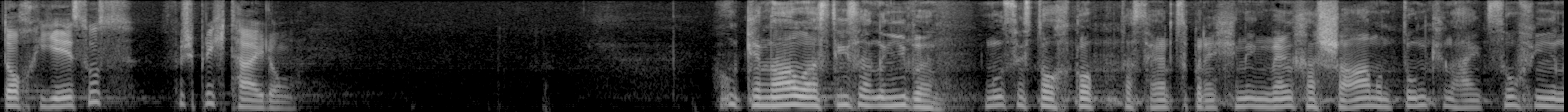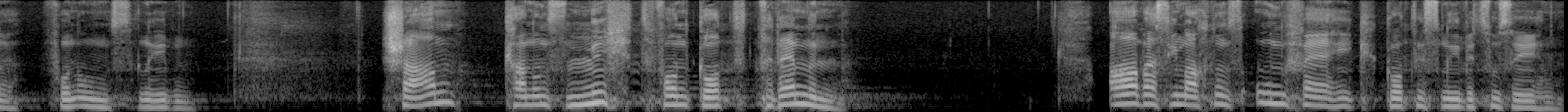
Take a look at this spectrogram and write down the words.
doch Jesus verspricht Heilung. Und genau aus dieser Liebe muss es doch Gott das Herz brechen, in welcher Scham und Dunkelheit so viele von uns leben. Scham kann uns nicht von Gott trennen aber sie macht uns unfähig, Gottes Liebe zu sehen.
